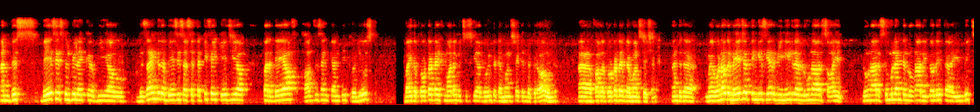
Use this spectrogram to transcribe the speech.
and this basis will be like uh, we have designed the basis as a 35 kg of per day of oxygen can be produced by the prototype model, which is we are going to demonstrate in the ground uh, for the prototype demonstration. And the one of the major thing is here we need the lunar soil, lunar simulant lunar regolith, uh, in which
